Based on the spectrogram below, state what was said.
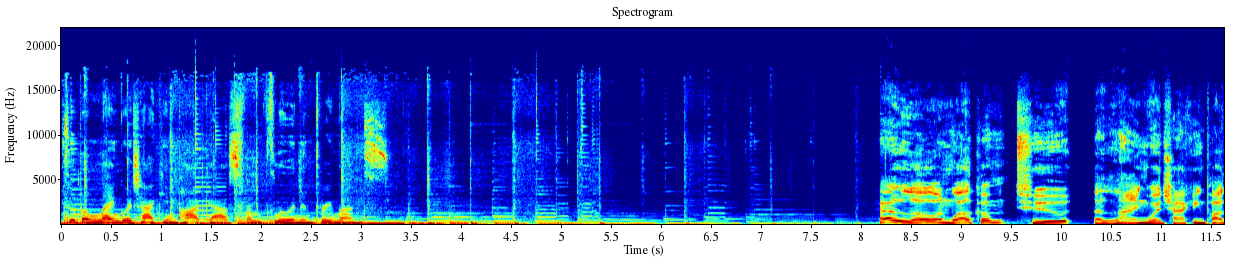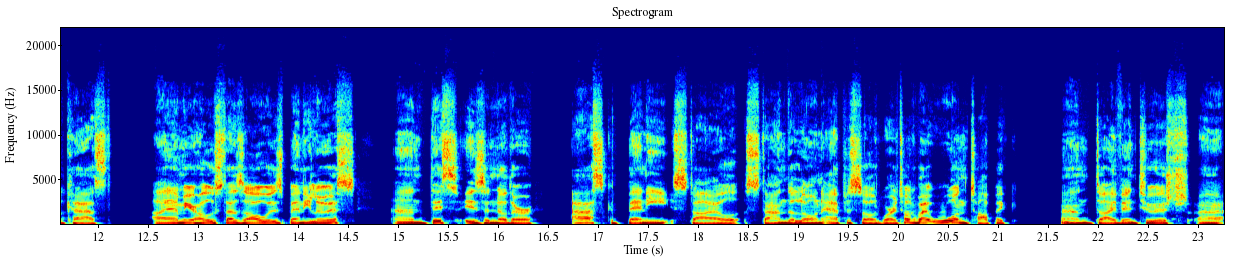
to the Language Hacking Podcast from Fluent in Three Months. Hello and welcome to the Language Hacking Podcast. I am your host, as always, Benny Lewis, and this is another Ask Benny style standalone episode where I talk about one topic and dive into it, uh,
